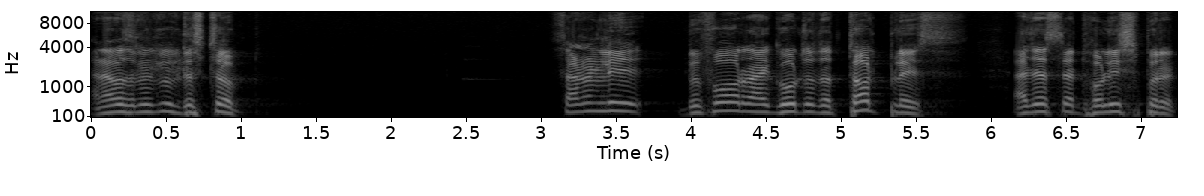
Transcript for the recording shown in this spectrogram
And I was a little disturbed. Suddenly, before I go to the third place, I just said, Holy Spirit,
